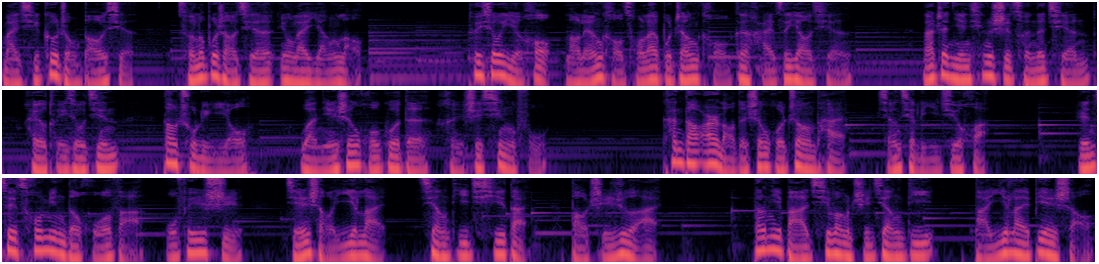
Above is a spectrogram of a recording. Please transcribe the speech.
买齐各种保险，存了不少钱用来养老。退休以后，老两口从来不张口跟孩子要钱，拿着年轻时存的钱还有退休金，到处旅游，晚年生活过得很是幸福。看到二老的生活状态，想起了一句话：人最聪明的活法，无非是减少依赖、降低期待、保持热爱。当你把期望值降低，把依赖变少，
